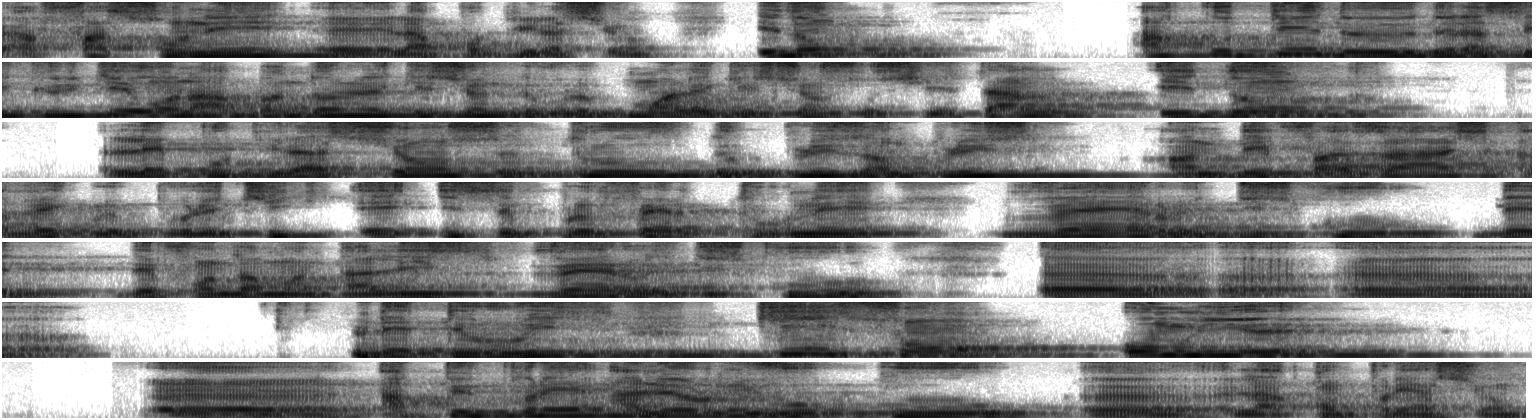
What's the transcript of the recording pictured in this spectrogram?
à façonner la population. Et donc, à côté de, la sécurité, on abandonne les questions de développement, les questions sociétales, et donc les populations se trouvent de plus en plus en déphasage avec le politique et ils se préfèrent tourner vers le discours des, fondamentalistes, vers le discours euh, euh, des terroristes qui sont au mieux euh, à peu près à leur niveau pour la compréhension.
